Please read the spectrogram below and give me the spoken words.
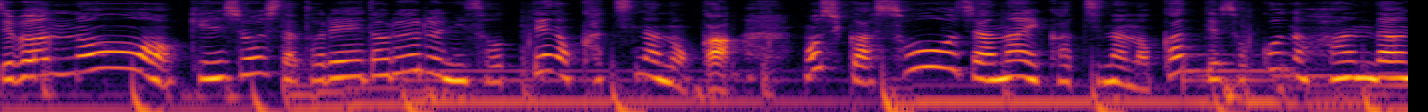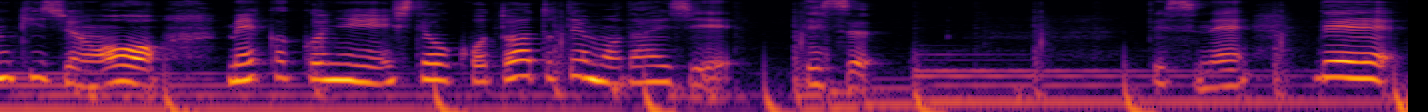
自分の検証したトレードルールに沿っての勝ちなのかもしくはそうじゃない勝ちなのかってそこの判断基準を明確にしておくことはとても大事です。ですね。で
